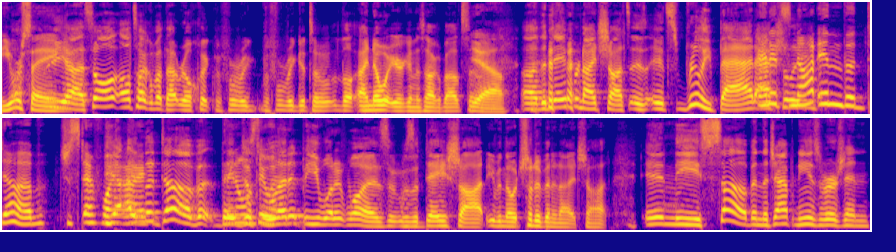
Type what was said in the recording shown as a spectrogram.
you were saying yeah, so I'll, I'll talk about that real quick before we before we get to. The, I know what you're going to talk about. So Yeah. uh, the day for night shots is it's really bad. and actually. it's not in the dub, just FYI. Yeah, in the dub, they, don't just do let it. it. be what it was. It was a day shot, even though it should have been a night shot. In the sub, in the Japanese version,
